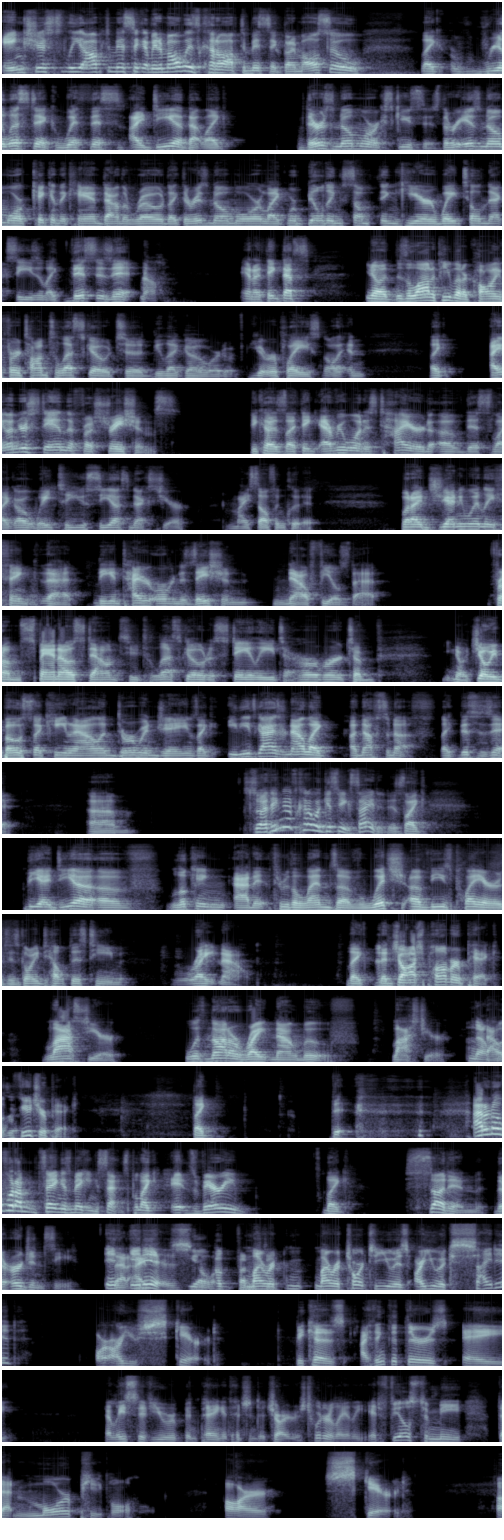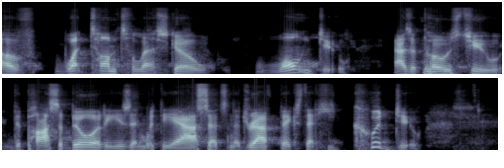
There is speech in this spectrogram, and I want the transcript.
anxiously optimistic. I mean, I'm always kind of optimistic, but I'm also like realistic with this idea that like there's no more excuses. There is no more kicking the can down the road. Like there is no more like we're building something here. Wait till next season. Like this is it. No. And I think that's you know there's a lot of people that are calling for Tom Telesco to be let go or to get replaced and all that. And like I understand the frustrations because I think everyone is tired of this. Like oh wait till you see us next year, myself included. But I genuinely think that the entire organization now feels that. From Spanos down to Telesco to Staley to Herbert to you know Joey Bosa, Keenan Allen, Derwin James, like these guys are now like enough's enough. Like this is it. Um, so I think that's kind of what gets me excited. Is like the idea of looking at it through the lens of which of these players is going to help this team right now. Like the Josh Palmer pick last year was not a right now move last year. No. That was a future pick. Like, the, I don't know if what I'm saying is making sense, but like, it's very like sudden the urgency. It, that it I is. my re- my retort to you is: Are you excited or are you scared? Because I think that there's a, at least if you've been paying attention to Chargers Twitter lately, it feels to me that more people are scared of what Tom Telesco won't do as mm-hmm. opposed to the possibilities and with the assets and the draft picks that he could do.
